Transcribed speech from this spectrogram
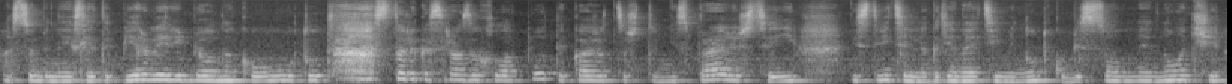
Особенно если это первый ребенок, о, тут столько сразу хлопот, и кажется, что не справишься, и действительно, где найти минутку бессонной ночи,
